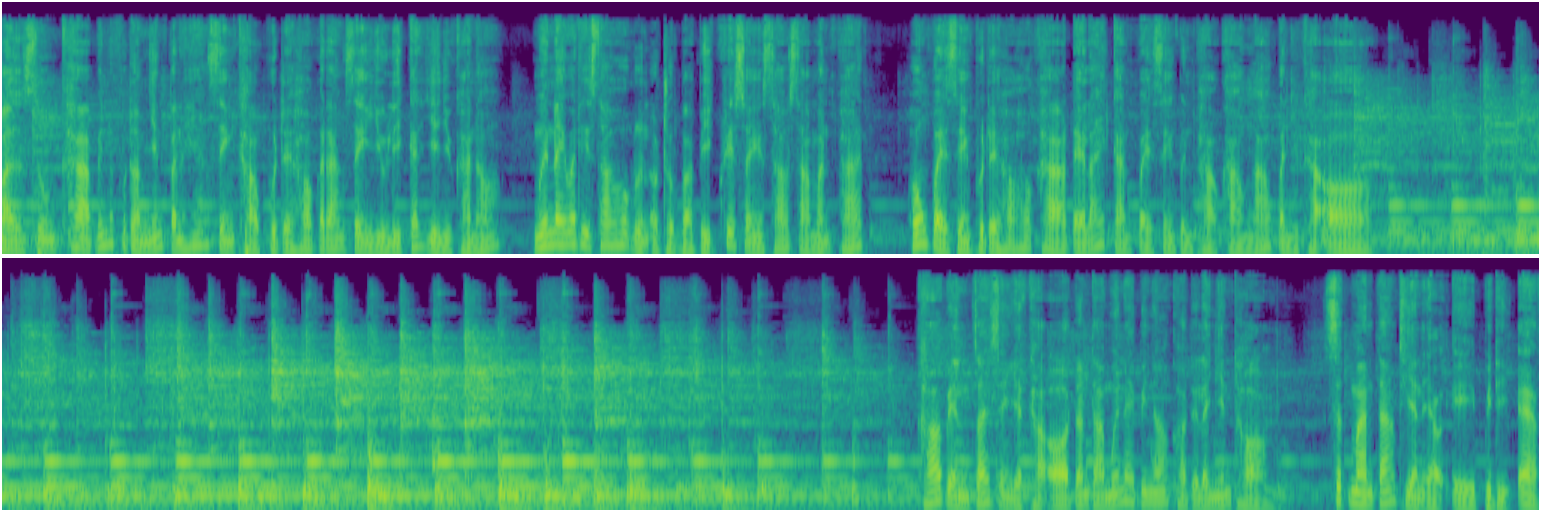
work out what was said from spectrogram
มาสูงค่าเป็นผู้ทำยินปันแห้งเสียงข่าวผู้ใดฮากระด้างเสียงอยู่ลิกัดเย็นอยู่ค่ะเนาะเมื่อในวันที่26เดือนออตุลาปีคริสต์ศักราช23วันพัดห้องไปเสียงผู้ใดฮาเฮาค่ะแต่รายการไปเสียงเป็นผ่าวข่าวเงาปันอยู่ค่ะออเขาเป็นใจเสียงยัดขาออดันตามเมื่อในพี่น้องเขาได้ละยินทอม ซึกมันตั้งเทียน LA PDF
